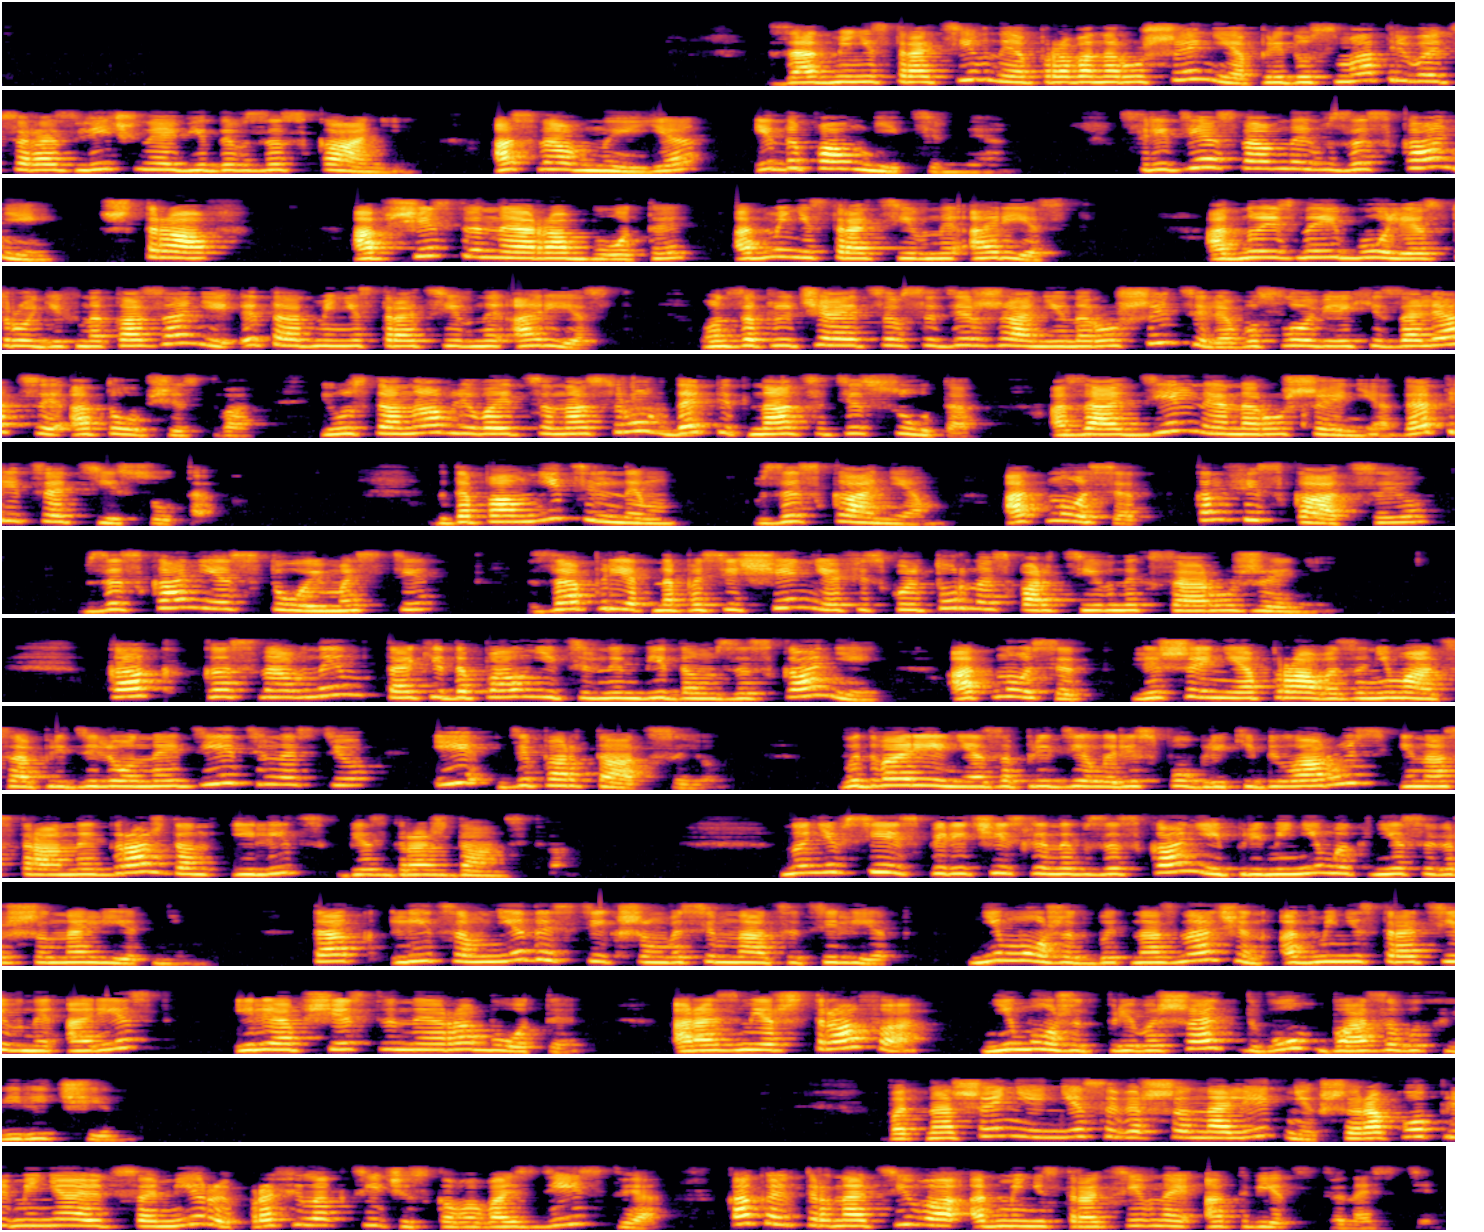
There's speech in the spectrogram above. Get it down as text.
За административные правонарушения предусматриваются различные виды взысканий, основные и дополнительные. Среди основных взысканий – штраф, общественные работы, административный арест. Одно из наиболее строгих наказаний – это административный арест. Он заключается в содержании нарушителя в условиях изоляции от общества и устанавливается на срок до 15 суток, а за отдельное нарушение до 30 суток. К дополнительным взысканиям относят конфискацию, взыскание стоимости, запрет на посещение физкультурно-спортивных сооружений. Как к основным, так и дополнительным видам взысканий относят лишение права заниматься определенной деятельностью и депортацию, выдворение за пределы Республики Беларусь иностранных граждан и лиц без гражданства. Но не все из перечисленных взысканий применимы к несовершеннолетним. Так, лицам, не достигшим 18 лет, не может быть назначен административный арест или общественные работы, а размер штрафа не может превышать двух базовых величин. В отношении несовершеннолетних широко применяются меры профилактического воздействия как альтернатива административной ответственности.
